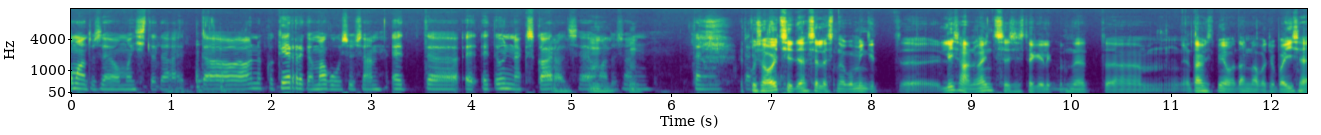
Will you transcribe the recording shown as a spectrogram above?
omaduse omistada, et ta annab ka kerge magususe, et, et, et õnneks kaeral see Mhm, omadus on tänu et kui sa otsid jah, sellest nagu mingit äh, lisanüansse, siis tegelikult need äh, taimsed piimad annavad juba ise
